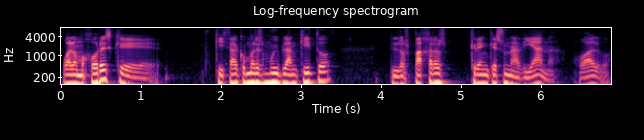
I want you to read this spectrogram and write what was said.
O a lo mejor es que quizá como eres muy blanquito, los pájaros creen que es una diana o algo.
